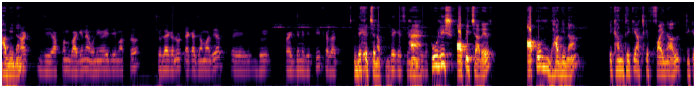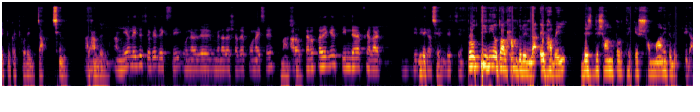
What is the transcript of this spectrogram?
ভাগিনা। জি আপন বাগিনা উনি ওই যে মাত্র চলে গেল টাকা জমা দিয়ে দুই কয়েকদিনের ভিত্তি ফেলার। দেখেছেন আপনি? দেখেছি হ্যাঁ পুলিশ অফিসারের আপন ভাগিনা এখান থেকে আজকে ফাইনাল টিকিট টুকেট করে যাচ্ছেন আলহামদুলিল্লাহ। আমিও নিজে চোখে দেখছি ওনাদের ম্যানেজার সাথে ফোন আইছে আরও। তেরো তারিখে তিনটা। দিচ্ছে প্রতিনিয়ত আলহামদুলিল্লাহ এভাবেই দেশ দেশান্তর থেকে সম্মানিত ব্যক্তিরা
